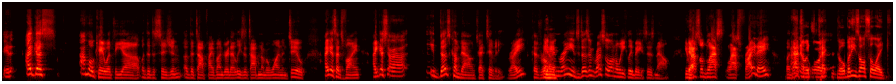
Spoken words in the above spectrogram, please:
it. I guess I'm okay with the uh with the decision of the top 500, at least the top number one and two. I guess that's fine. I guess uh it does come down to activity, right? Because Roman mm-hmm. Reigns doesn't wrestle on a weekly basis now. He yep. wrestled last last Friday, but that's I know it's technical, but he's also like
